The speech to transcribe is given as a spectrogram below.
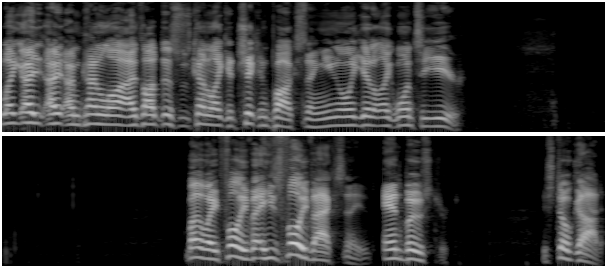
Like I, I I'm kind of. I thought this was kind of like a chicken pox thing. You can only get it like once a year. By the way, fully va- he's fully vaccinated and boosted. He still got it.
